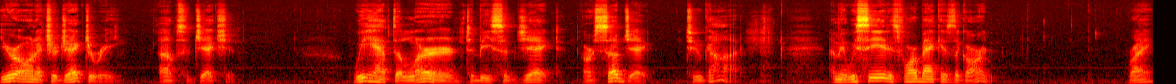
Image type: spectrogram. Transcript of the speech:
you're on a trajectory of subjection. We have to learn to be subject or subject to God. I mean, we see it as far back as the garden, right?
